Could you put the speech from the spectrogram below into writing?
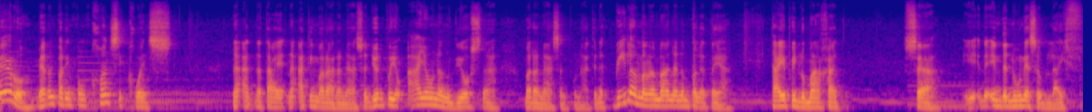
Pero, meron pa rin pong consequence na, na, tayo, na ating mararanasan. Yun po yung ayaw ng Diyos na maranasan po natin. At bilang mga mananampalataya, tayo po'y lumakad sa in the newness of life.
